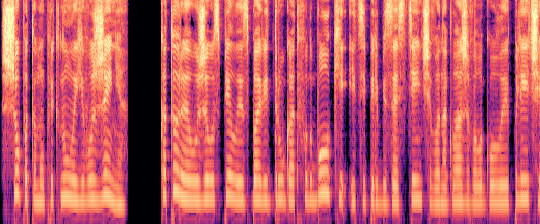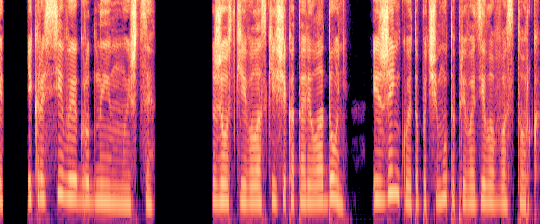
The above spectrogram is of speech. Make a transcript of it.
Шепотом упрекнула его Женя, которая уже успела избавить друга от футболки и теперь безостенчиво наглаживала голые плечи и красивые грудные мышцы. Жесткие волоски щекотали ладонь, и Женьку это почему-то приводило в восторг.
